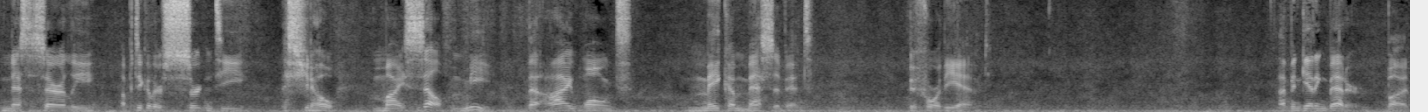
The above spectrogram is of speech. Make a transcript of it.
necessarily a particular certainty you know, myself, me, that I won't make a mess of it before the end. I've been getting better, but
